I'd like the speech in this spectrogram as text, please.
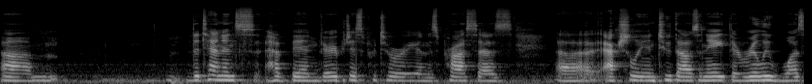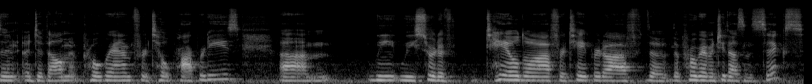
Um, The tenants have been very participatory in this process. Uh, Actually, in 2008, there really wasn't a development program for TIL properties. Um, We, we sort of tailed off or tapered off the, the program in 2006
